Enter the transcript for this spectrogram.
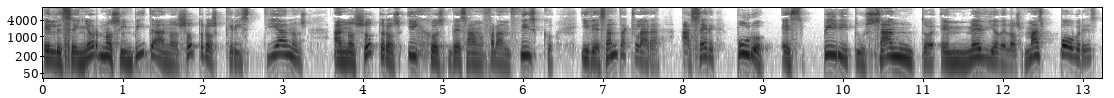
el Señor nos invita a nosotros cristianos, a nosotros hijos de San Francisco y de Santa Clara, a ser puro Espíritu Santo en medio de los más pobres,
